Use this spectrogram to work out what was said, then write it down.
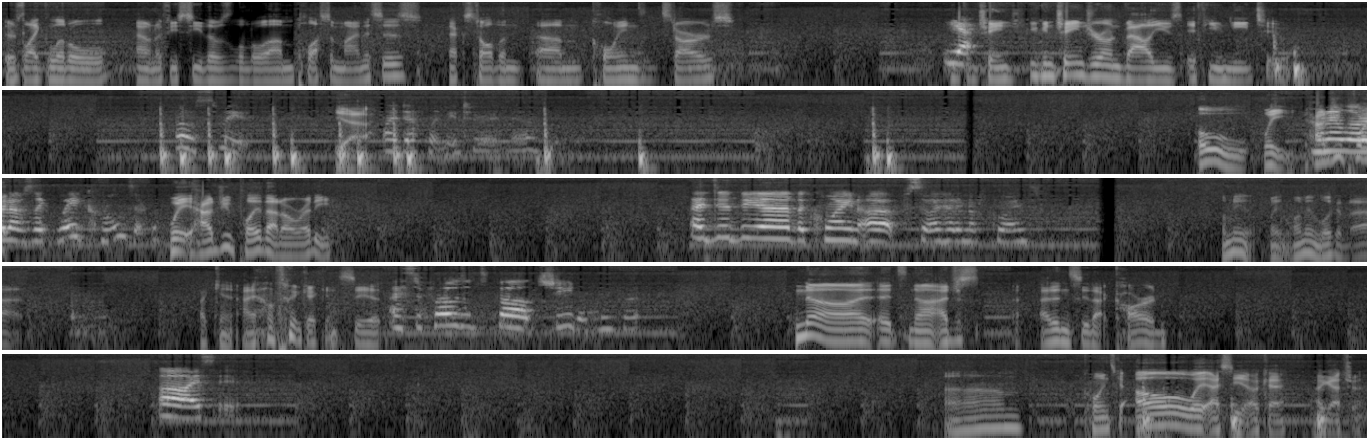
there's like little. I don't know if you see those little um plus and minuses next to all the um coins and stars. You Yeah. can change. You can change your own values if you need to. Oh, sweet. Yeah. I definitely need to right now. Oh wait, how'd When I you lowered, play? I was like, wait, coins are. Wait, how'd you play that already? I did the uh, the coin up, so I had enough coins. Let me wait. Let me look at that. I can't. I don't think I can see it. I suppose it's called cheating, but No, it's not. I just I didn't see that card. oh, I see. Um, coins. Oh wait, I see. Okay, I gotcha.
